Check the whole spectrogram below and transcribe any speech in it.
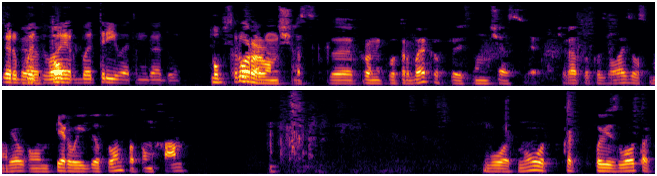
РБ-2, э, РБ-3 в этом году. Топ-скорер он сейчас, кроме квотербеков, то есть он сейчас, я вчера только залазил, смотрел, он первый идет он, потом Хант. Вот, ну вот как повезло так.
